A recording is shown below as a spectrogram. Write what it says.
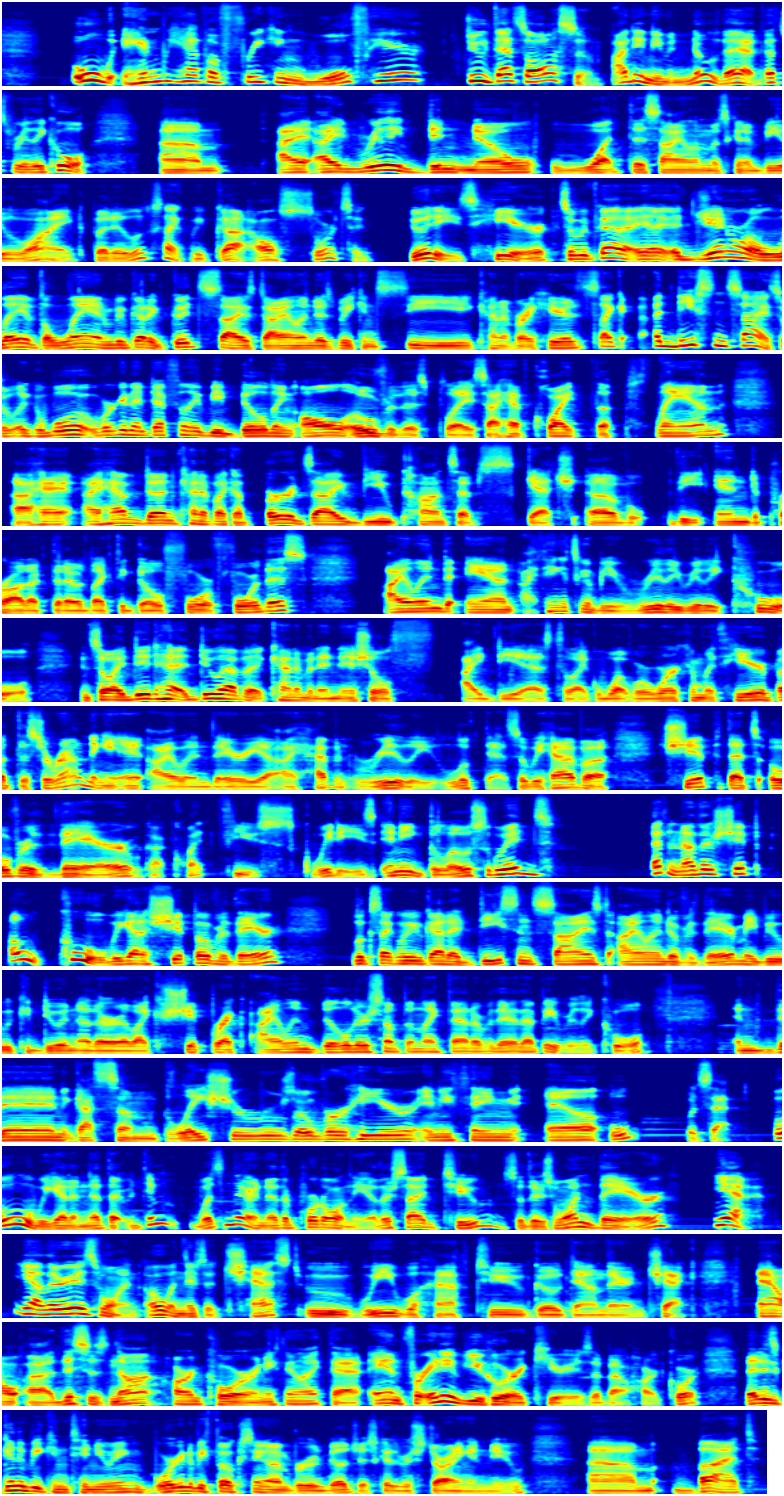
Oh, and we have a freaking wolf here? Dude, that's awesome. I didn't even know that. That's really cool. Um, I, I really didn't know what this island was going to be like, but it looks like we've got all sorts of goodies here. So we've got a, a, general lay of the land. We've got a good sized island as we can see kind of right here. It's like a decent size. So like we're, we're going to definitely be building all over this place. I have quite the plan. I, ha I have done kind of like a bird's eye view concept sketch of the end product that I would like to go for for this island and I think it's going to be really really cool. And so I did ha do have a kind of an initial idea as to like what we're working with here, but the surrounding island area I haven't really looked at. So we have a ship that's over there. We've got quite a few squiddies. Any glow squids? Is that another ship? Oh, cool. We got a ship over there. Looks like we've got a decent sized island over there. Maybe we could do another like shipwreck island build or something like that over there. That'd be really cool. And then got some glaciers over here. Anything else? Oh, what's that? Oh, we got another. Wasn't there another portal on the other side too? So there's one there. Yeah, yeah, there is one. Oh, and there's a chest. Ooh, we will have to go down there and check. Now, uh, this is not hardcore or anything like that. And for any of you who are curious about hardcore, that is going to be continuing. We're going to be focusing on brew and build just because we're starting anew. Um, but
